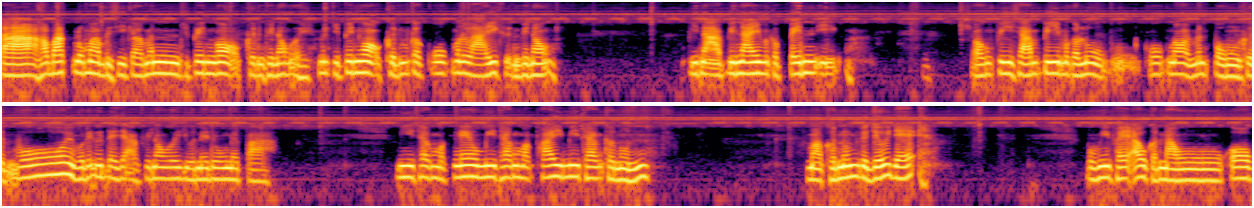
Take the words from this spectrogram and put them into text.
ตาเขาบักลงมาเป็นสีกามันจะเป็นเงาะขึ้นพี่น้องเอ้ยมันจะเป็นเงาะขึ้นมันก็โกกมันไหลขึ้นพี่น้อง ปีหนาปีในมันก็เป็นอีกสองปีสามปีมันก็ลูกโกกน้อยมันปงขึ้นโว้ยบริอึดได้ยากพี่น้องเอ้ยอยู่ในดวงในป่า มีทางหมักแงวมีทางหมักไผ่มีทางขนุนหมากขนุนก็เยอะแยะบ่มีไผเอากันเนากอง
